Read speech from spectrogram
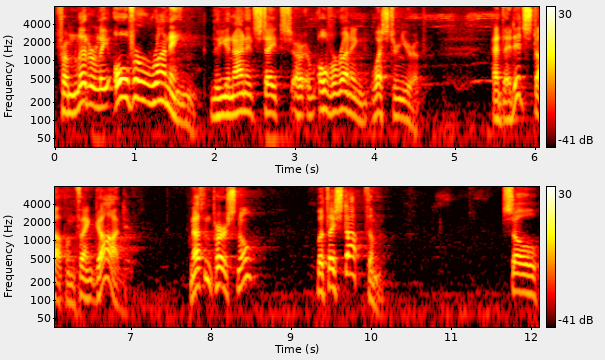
from literally overrunning the United States or overrunning Western Europe. And they did stop them, thank God. Nothing personal, but they stopped them. So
